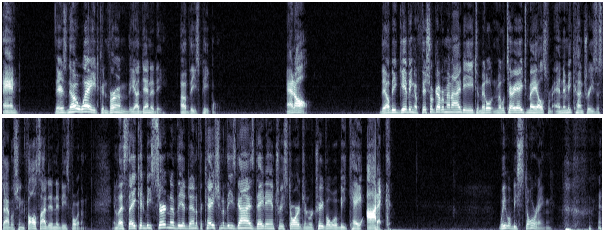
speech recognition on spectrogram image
And there's no way to confirm the identity of these people at all. They'll be giving official government ID to middle, military age males from enemy countries, establishing false identities for them. Unless they can be certain of the identification of these guys, data entry, storage, and retrieval will be chaotic we will be storing.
